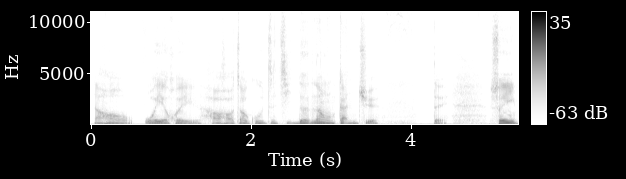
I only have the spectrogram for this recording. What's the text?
然后我也会好好照顾自己的那种感觉，对，所以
